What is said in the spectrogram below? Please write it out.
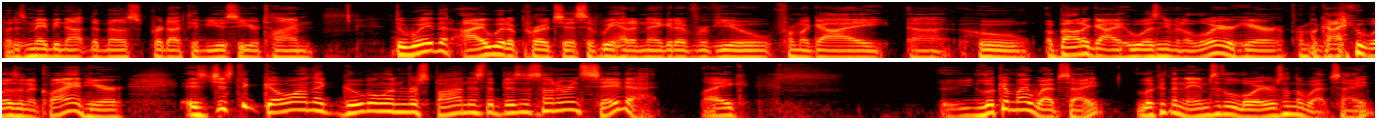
but is maybe not the most productive use of your time. the way that I would approach this if we had a negative review from a guy uh, who about a guy who wasn't even a lawyer here, from a guy who wasn't a client here, is just to go on to Google and respond as the business owner and say that. Like, look at my website, look at the names of the lawyers on the website.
